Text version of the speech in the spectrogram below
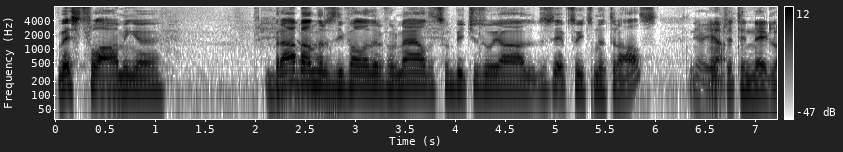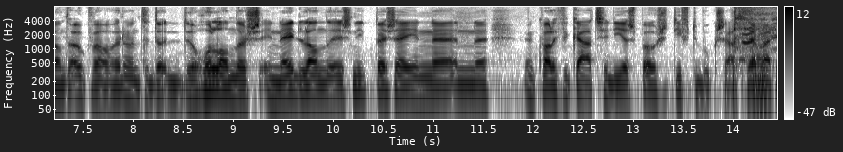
West-Vlamingen. Brabanders die vallen er voor mij altijd zo'n beetje zo, ja, dus heeft zoiets neutraals. Ja, je Ja. hebt het in Nederland ook wel. Hè? Want de, de Hollanders in Nederland is niet per se een, eh, een, eh, een kwalificatie die als positief te boek staat. Hè? Maar,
